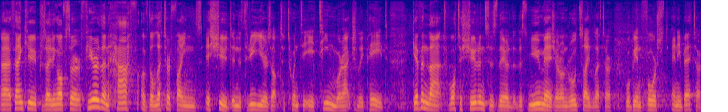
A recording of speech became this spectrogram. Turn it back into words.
Uh, thank you, Presiding Officer. Fewer than half of the litter fines issued in the three years up to 2018 were actually paid. Given that, what assurance is there that this new measure on roadside litter will be enforced any better?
